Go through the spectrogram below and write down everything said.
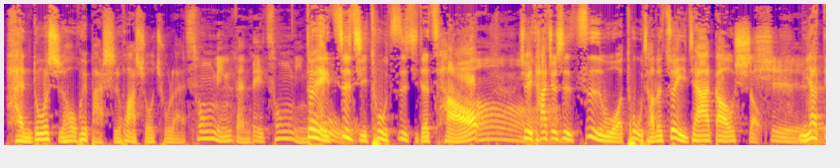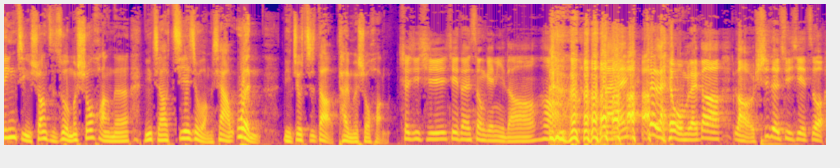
很多时候会把实话说出来。聪明反被聪明对自己吐自己的槽，哦，所以他就是自我吐槽的最佳高手。是，你要盯紧双子座有没有说谎呢？你只要接着往下问。你就知道他有没有说谎。设计师，这段送给你的哦。哈，来，再来，我们来到老师的巨蟹座。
